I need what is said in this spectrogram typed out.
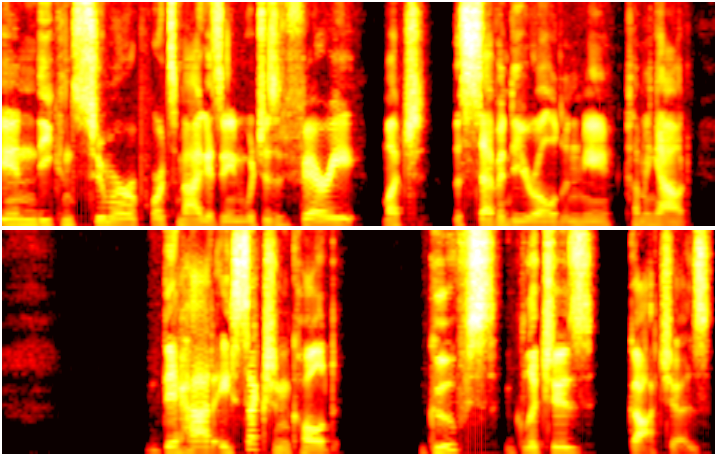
in the Consumer Reports magazine, which is very much the 70 year old in me coming out. They had a section called Goofs, Glitches, Gotchas.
